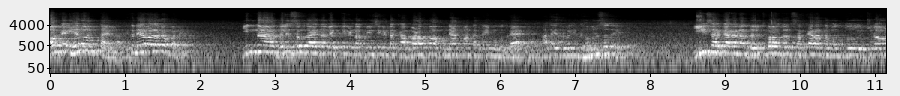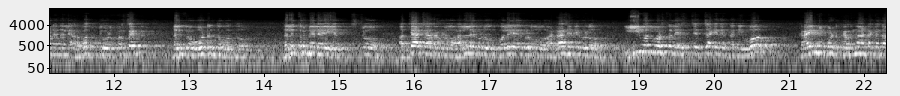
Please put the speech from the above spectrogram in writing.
ಅವ್ರ ಕೈ ಏನೂ ಆಗ್ತಾ ಇಲ್ಲ. ಇದು ನೇರವಾದ ಆರೋಪನೆ. ಇನ್ನ ದಲಿತ ಸಮುದಾಯದ ವ್ಯಕ್ತಿಗಳನ್ನ ಪಿ ಸಿಗಳನ್ನ ಕಾಪಾಡಪ್ಪ, ಪುಣ್ಯಾತ್ಮ ಅಂತ ಕೈ ಮುಗಿದ್ರೆ, ಆತ ಇದ್ರ ಬಗ್ಗೆ ಗಮನಿಸೋದೇ ಇಲ್ಲ. ಈ ಸರ್ಕಾರ ನಾನು ದಲಿತ ಪರವಾದ ಸರ್ಕಾರ ಅಂತ ಬಂತು ಚುನಾವಣೆಯಲ್ಲಿ ಅರವತ್ತೇಳು ಪರ್ಸೆಂಟ್ ದಲಿತರ ಓಟ್ ಅಂತ ಬಂತು ದಲಿತರ ಮೇಲೆ ಎಷ್ಟು ಅತ್ಯಾಚಾರಗಳು, ಹಲ್ಲೆಗಳು, ಕೊಲೆಗಳು, ಅಟ್ರಾಸಿಟಿಗಳು ಈ ಒಂದು ವರ್ಷದಲ್ಲಿ ಎಷ್ಟು ಹೆಚ್ಚಾಗಿದೆ ಅಂತ ನೀವು ಕ್ರೈಮ್ ರಿಪೋರ್ಟ್ ಕರ್ನಾಟಕದ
